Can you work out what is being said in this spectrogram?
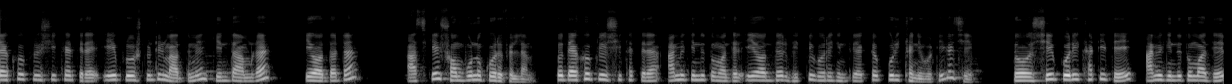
দেখো প্রিয় শিক্ষার্থীরা, এই প্রশ্নটির মাধ্যমে কিন্তু আমরা এই অধ্যায়টা আজকে সম্পূর্ণ করে ফেললাম। তো দেখো প্রিয় শিক্ষার্থীরা, আমি কিন্তু তোমাদের এই অধ্যায়ের ভিত্তি করে কিন্তু একটা পরীক্ষা নিব, ঠিক আছে? তো সেই পরীক্ষাটিতে আমি কিন্তু তোমাদের,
